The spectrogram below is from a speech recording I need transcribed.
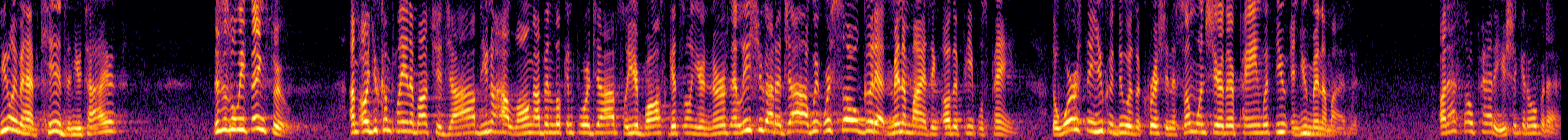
You don't even have kids and you're tired? This is what we think through. Um, oh, you complain about your job? Do you know how long I've been looking for a job? So your boss gets on your nerves. At least you got a job. We're so good at minimizing other people's pain. The worst thing you could do as a Christian is someone share their pain with you and you minimize it. Oh, that's so petty. You should get over that.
